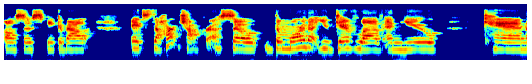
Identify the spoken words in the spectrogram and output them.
also speak about, it's the heart chakra. So, the more that you give love and you can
